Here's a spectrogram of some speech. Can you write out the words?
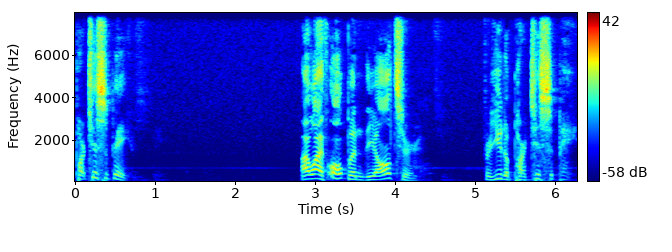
Participate. My wife opened the altar for you to participate.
